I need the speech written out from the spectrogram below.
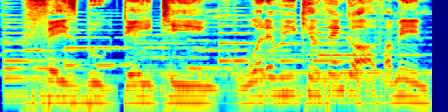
Facebook dating, whatever you can think of. I mean,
